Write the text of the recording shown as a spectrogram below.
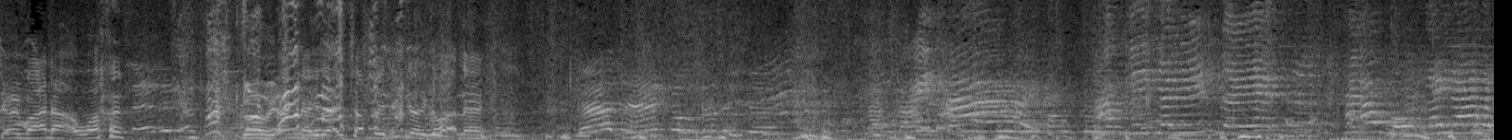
Chơi bá đạo quá. Rồi anh này lại sắp về đích rồi các bạn này. Mày sai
